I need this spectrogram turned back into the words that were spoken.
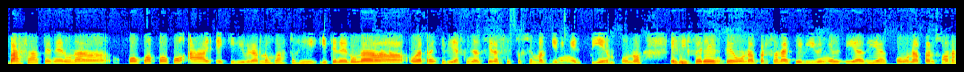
vas a tener una poco a poco a equilibrar los gastos y, tener una, una tranquilidad financiera si esto se mantiene en el tiempo, ¿no? Es diferente una persona que vive en el día a día con una persona,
